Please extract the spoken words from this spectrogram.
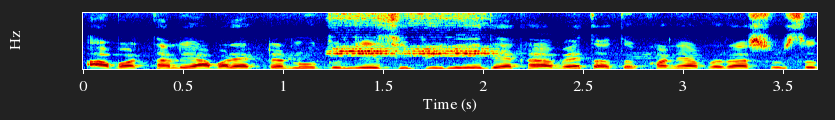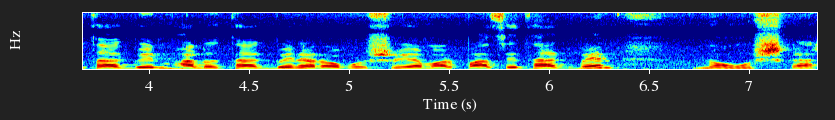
আবার তাহলে আবার একটা নতুন রেসিপি নিয়ে দেখা হবে। ততক্ষণে আপনারা সুস্থ থাকবেন, ভালো থাকবেন আর অবশ্যই আমার পাশে থাকবেন। নমস্কার।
